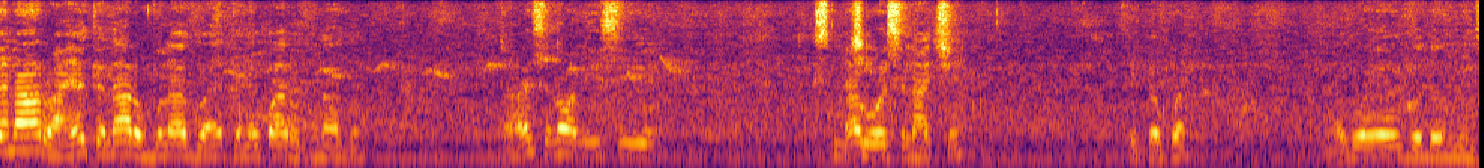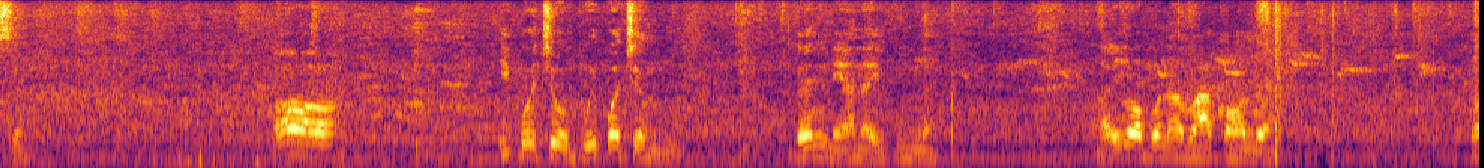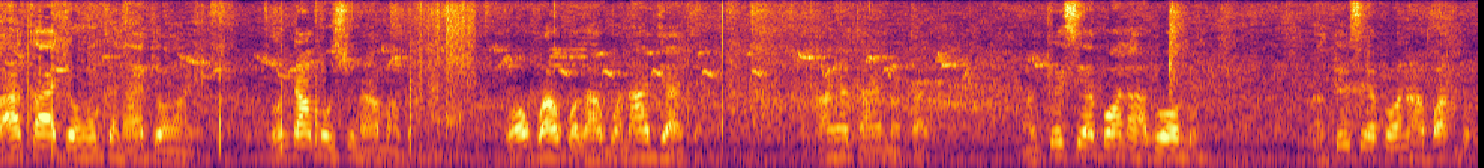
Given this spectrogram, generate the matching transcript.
ekene arọ anyị ekene na bụ n'agụ anyị kenekwa arụ bụ n'agụ anyị si nọ n'isi osinachi ibekwe na egbu onye ngodo n'iso ọ ikpochi obu ikpochi mgbu be ya na ikwu nne na ihe ọbụla bụ aka ọlụ ya bụ aka ajọ nwoke na ajọ nwanyị bụ ndị amoosu na amagba bụ ọgwụ agwọrọ agwọ na aja aja anya ka anyị nọ taa ma nke si ebe ọ na-alụ ọlụ ma nke si ebe ọ na-agba mbọ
